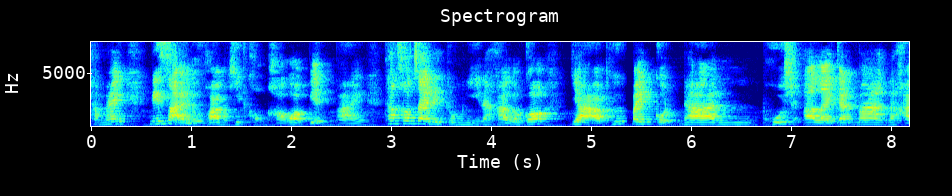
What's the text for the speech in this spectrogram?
ทำให้นิสัยหรือความคิดของเขาอะเปลี่ยนไป ถ้าเข้าใจในตรงนี้นะคะ แล้วก็อย่าเพิ่งไปกดดันพุชอะไรกันมากนะคะ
